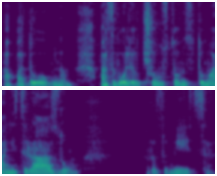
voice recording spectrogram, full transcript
о подобном, позволил чувствам стуманить разум – Разумеется,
